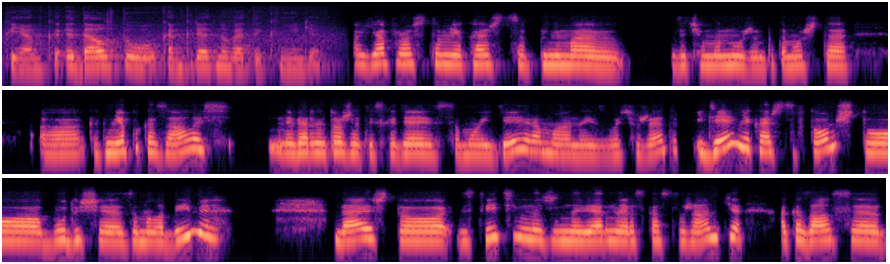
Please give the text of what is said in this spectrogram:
к Янке Эдалту конкретно в этой книге? А я просто, мне кажется, понимаю, зачем он нужен, потому что, э, как мне показалось, наверное, тоже это исходя из самой идеи романа, из его сюжета. Идея, мне кажется, в том, что будущее за молодыми, да, и что действительно же, наверное, рассказ служанки оказался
